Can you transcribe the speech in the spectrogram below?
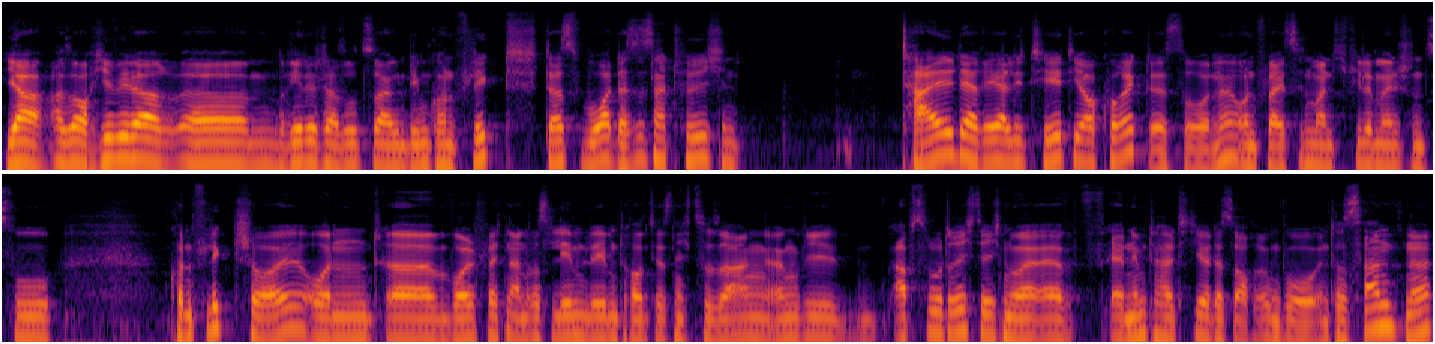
Ja, also auch hier wieder äh, redet er sozusagen dem Konflikt das Wort. Das ist natürlich ein Teil der Realität, die auch korrekt ist, so, ne? Und vielleicht sind manche viele Menschen zu konfliktscheu und äh, wollen vielleicht ein anderes Leben leben, trauen sich jetzt nicht zu sagen, irgendwie absolut richtig, nur er, er nimmt halt hier, das ist auch irgendwo interessant, ne,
